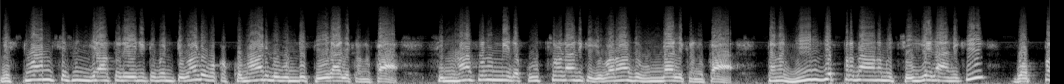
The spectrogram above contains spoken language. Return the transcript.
విశ్వాంశ సంజాతులైనటువంటి వాడు ఒక కుమారుడు ఉండి తీరాలి కనుక సింహాసనం మీద కూర్చోడానికి యువరాజు ఉండాలి కనుక తన వీర్య ప్రదానము చెయ్యడానికి గొప్ప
